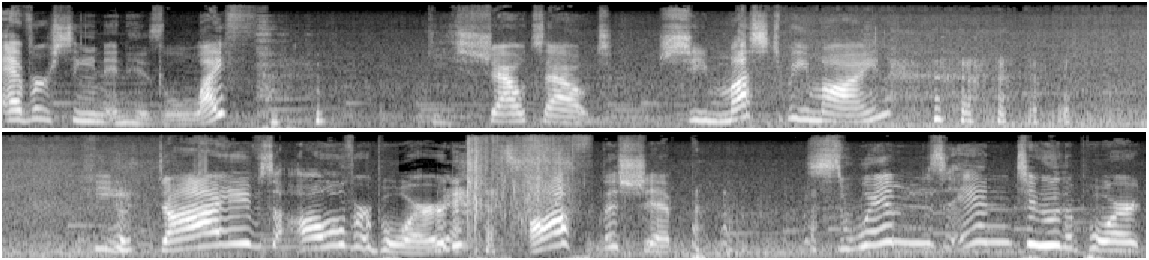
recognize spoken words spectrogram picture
ever seen in his life. he shouts out, She must be mine. he dives overboard off the ship, swims into the port,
